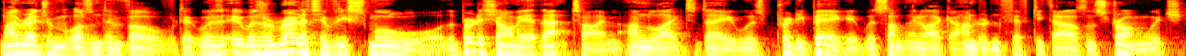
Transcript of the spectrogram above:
My regiment wasn't involved. It was it was a relatively small war. The British Army at that time, unlike today, was pretty big. It was something like 150,000 strong, which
